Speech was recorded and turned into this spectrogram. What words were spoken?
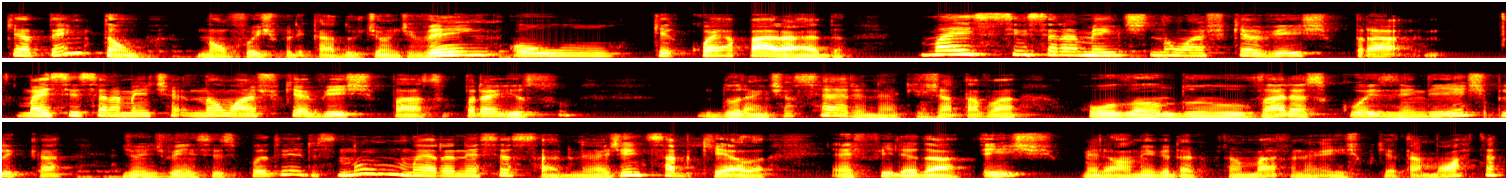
que até então não foi explicado de onde vem ou que, qual é a parada. Mas sinceramente não acho que havia para mas sinceramente não acho que havia espaço para isso durante a série, né? Que já estava rolando várias coisas ainda ia explicar de onde vem esses poderes. Não era necessário, né? A gente sabe que ela é filha da ex, melhor amiga da Capitã Marvel, né? Ex porque tá morta.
